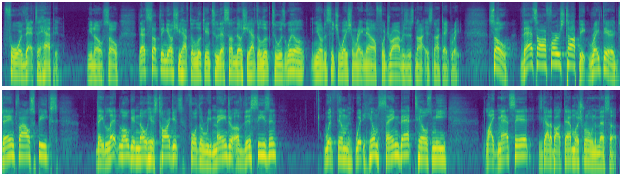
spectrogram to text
for that to happen. You know, so that's something else you have to look into. That's something else you have to look to as well. You know, the situation right now for drivers is not it's not that great. So that's our first topic right there. James Vowles speaks. They let Logan know his targets for the remainder of this season. With them, with him saying that tells me, like Matt said, he's got about that much room to mess up.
